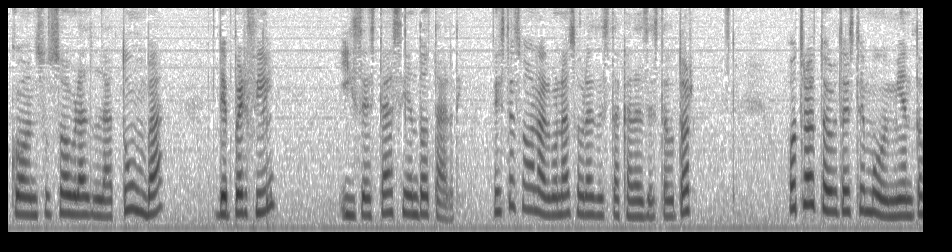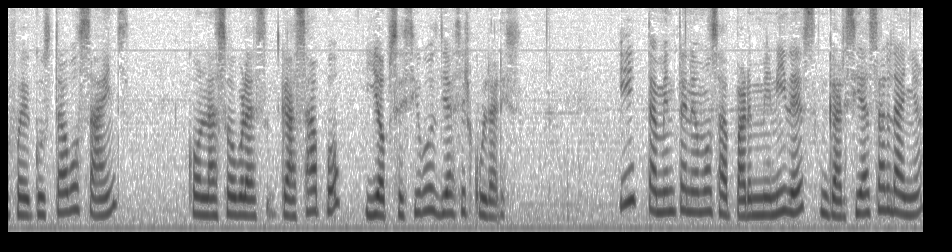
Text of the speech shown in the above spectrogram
con sus obras La tumba, De perfil y Se está haciendo tarde. Estas fueron algunas obras destacadas de este autor. Otro autor de este movimiento fue Gustavo Sainz, con las obras Gazapo y Obsesivos Días Circulares. Y también tenemos a Parmenides García Saldaña,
